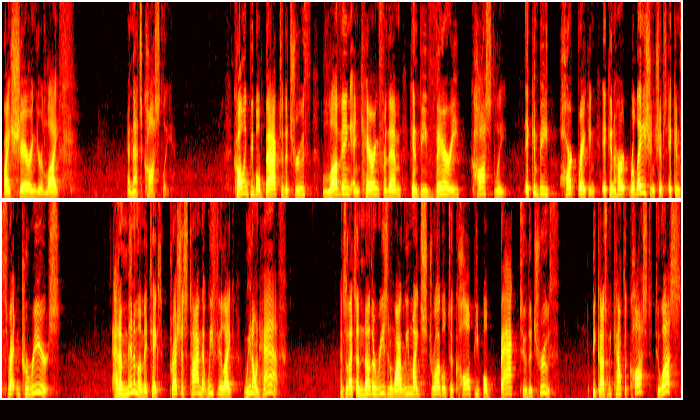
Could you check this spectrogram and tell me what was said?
by sharing your life and that's costly. Calling people back to the truth, loving and caring for them can be very costly. It can be heartbreaking. It can hurt relationships. It can threaten careers. At a minimum, it takes precious time that we feel like we don't have. And so that's another reason why we might struggle to call people back to the truth because we count the cost to us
